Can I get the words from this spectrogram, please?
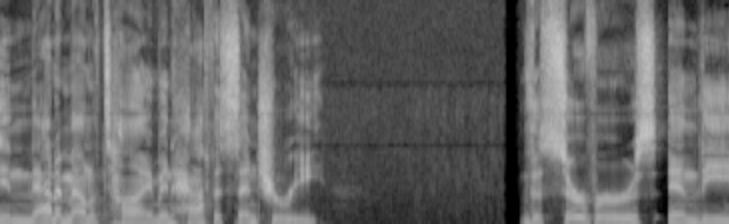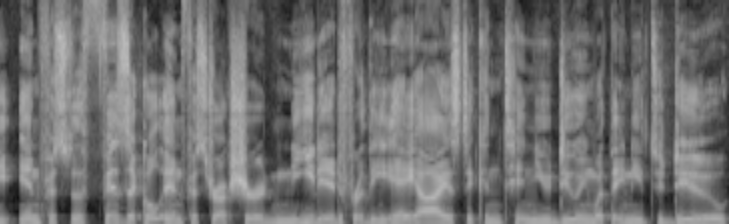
in that amount of time, in half a century, the servers and the infra- the physical infrastructure needed for the AIs to continue doing what they need to do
